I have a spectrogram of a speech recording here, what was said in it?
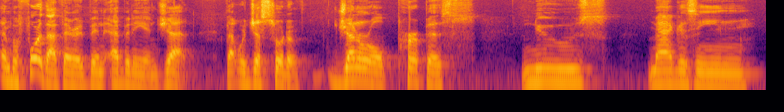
And before that, there had been Ebony and Jet that were just sort of general purpose news magazine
